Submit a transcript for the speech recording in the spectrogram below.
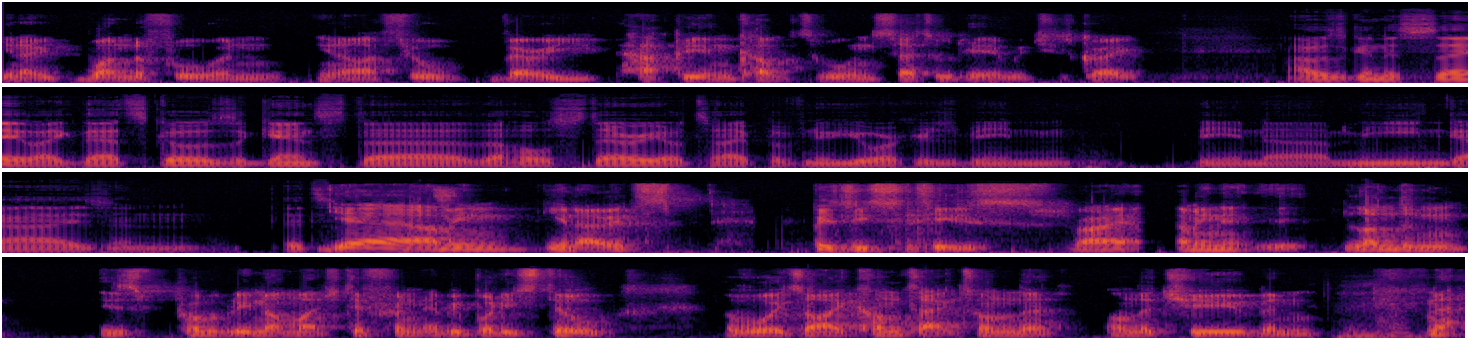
you know, wonderful. And you know, I feel very happy and comfortable and settled here, which is great. I was gonna say like that goes against uh, the whole stereotype of New Yorkers being being uh, mean guys, and it's yeah. I mean, you know, it's busy cities, right? I mean, it, it, London is probably not much different. Everybody still avoids eye contact on the on the tube, and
